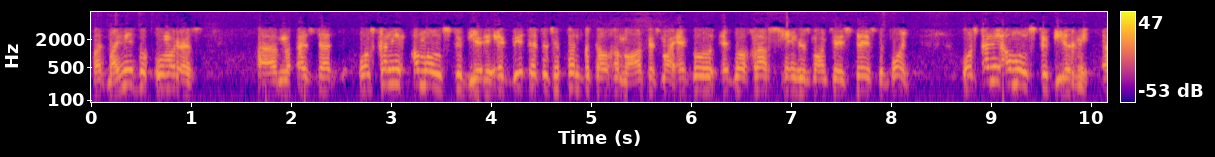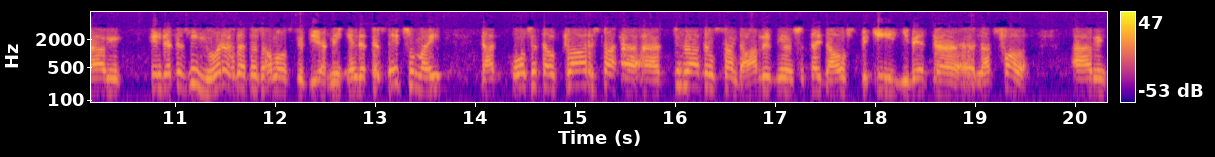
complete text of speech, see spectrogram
wat my net bekommer is, ehm um, is dat ons kan nie almal studeer nie. Ek weet dit is 'n punt wat al gemaak is, maar ek wil ek wil graag sê dis man sê stress the point. Ons kan nie almal studeer nie. Ehm um, en dit is nie nodig dat ons almal studeer nie. En dit is net vir my dat ons het al klaar sta uh, uh toelatingsstandaarde by die universiteit half bietjie, jy weet, uh, laat val. Ehm um,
